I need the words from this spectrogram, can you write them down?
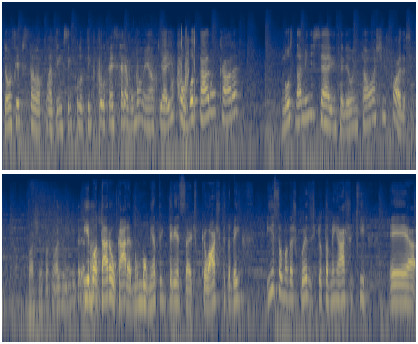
Então eu sempre estava, pô, tem tem, tem que colocar esse cara em algum momento. E aí, pô, botaram o cara no, na minissérie, entendeu? Então eu achei foda, assim. Eu achei um personagem muito interessante. E botaram o cara num momento interessante, porque eu acho que também. Isso é uma das coisas que eu também acho que. é,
